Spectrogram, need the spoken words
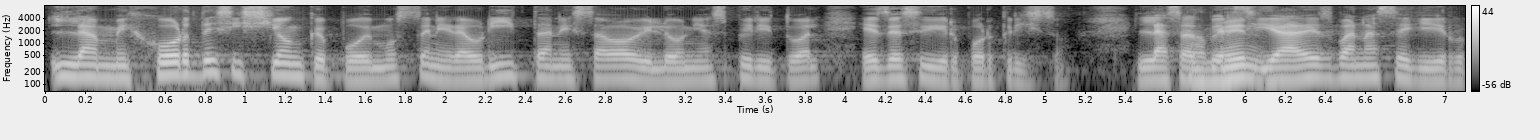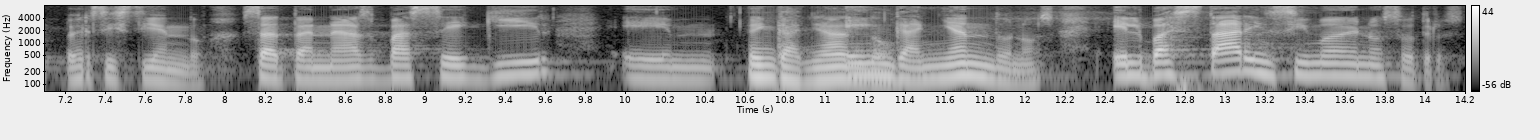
La mejor decisión que podemos tener ahorita en esta Babilonia espiritual es decidir por Cristo. Las adversidades van a seguir persistiendo. Satanás va a seguir em, Engañando. engañándonos. Él va a estar encima de nosotros.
